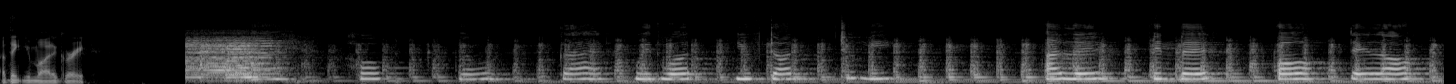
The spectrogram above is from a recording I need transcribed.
I think you might agree. I hope you're glad with what you've done to me. I lay in bed all day long,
